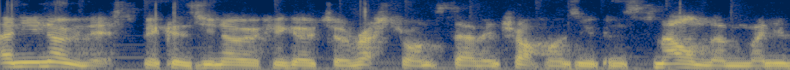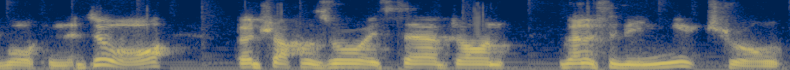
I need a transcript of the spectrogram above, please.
And you know this because you know if you go to a restaurant serving truffles, you can smell them when you walk in the door. But truffles are always served on relatively neutral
